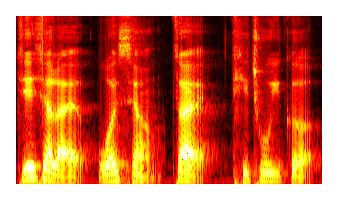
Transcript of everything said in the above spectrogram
接下来，我想再提出一个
